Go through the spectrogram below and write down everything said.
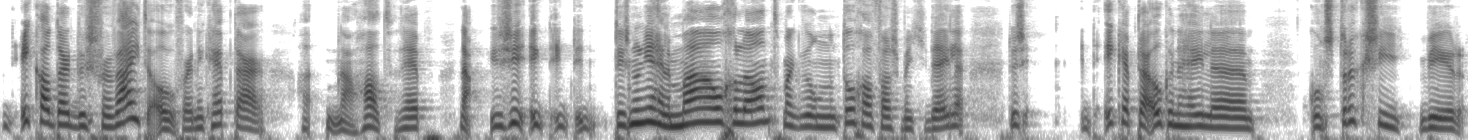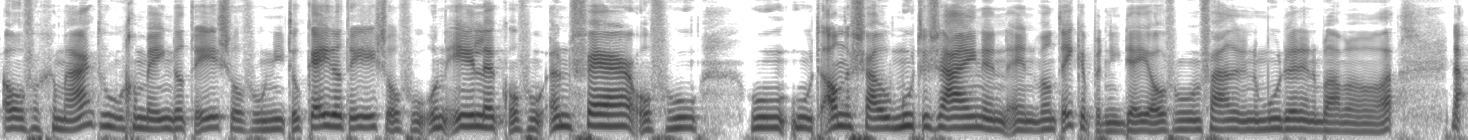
ik had daar dus verwijten over en ik heb daar, nou had, heb, nou je ziet, ik, ik, het is nog niet helemaal geland, maar ik wil hem toch alvast met je delen. Dus ik heb daar ook een hele constructie weer over gemaakt. Hoe gemeen dat is, of hoe niet oké dat is, of hoe oneerlijk, of hoe unfair, of hoe, hoe, hoe het anders zou moeten zijn. En, en, want ik heb een idee over hoe een vader en een moeder en bla bla bla. Nou,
